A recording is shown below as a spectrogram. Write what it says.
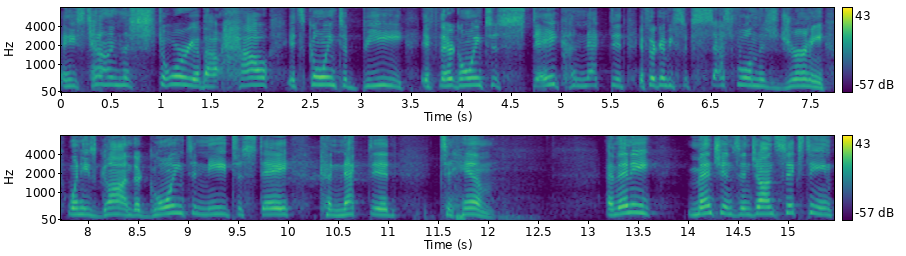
And he's telling this story about how it's going to be if they're going to stay connected, if they're going to be successful in this journey when he's gone, they're going to need to stay connected to him. And then he mentions in John 16,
